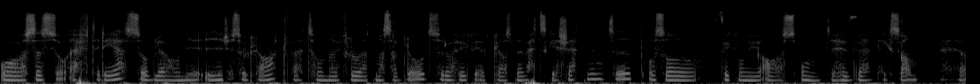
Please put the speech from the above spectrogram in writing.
Och sen så efter det så blev hon ju yr såklart för att hon har förlorat massa blod så då fick vi ett glas med vätskeersättning typ och så fick hon ju asont i huvudet liksom eh,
